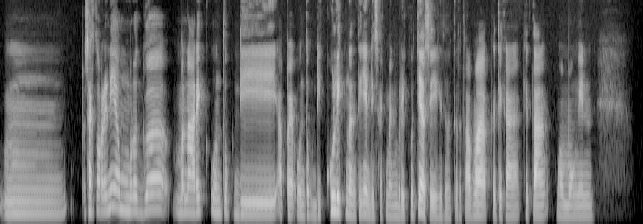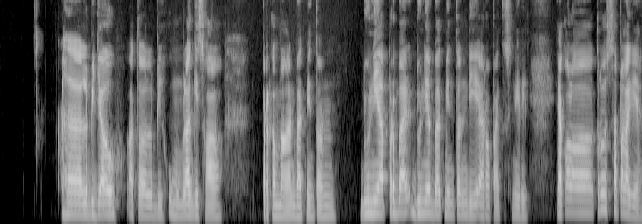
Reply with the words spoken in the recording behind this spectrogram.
hmm, sektor ini yang menurut gue menarik untuk di apa ya, untuk dikulik nantinya di segmen berikutnya sih gitu terutama ketika kita ngomongin uh, lebih jauh atau lebih umum lagi soal perkembangan badminton dunia perba dunia badminton di Eropa itu sendiri ya kalau terus apa lagi ya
